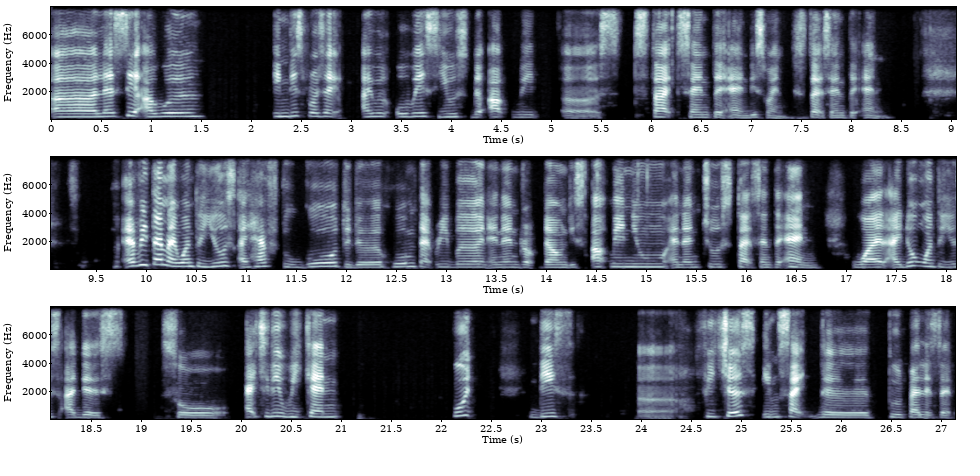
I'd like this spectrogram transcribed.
Uh, let's say I will, in this project, I will always use the arc with uh, start, center, end. This one, start, center, end. Every time I want to use, I have to go to the home tab ribbon and then drop down this arc menu and then choose start, center, end. While I don't want to use others. So actually we can put these uh, features inside the tool palettes that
